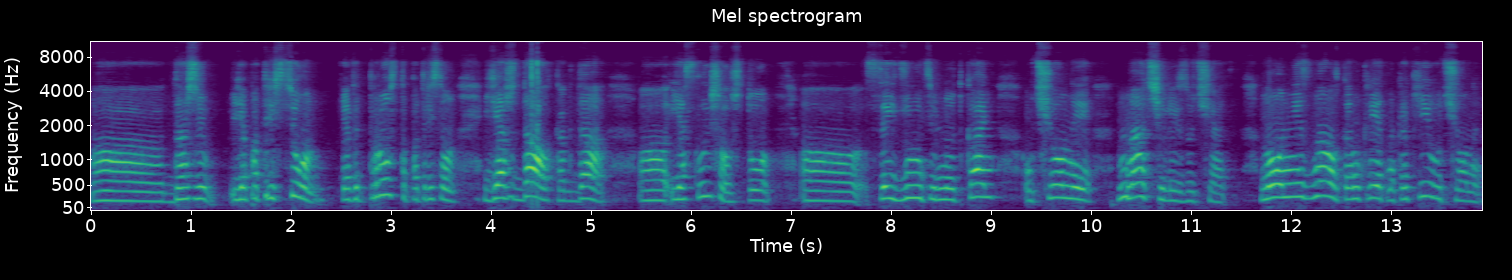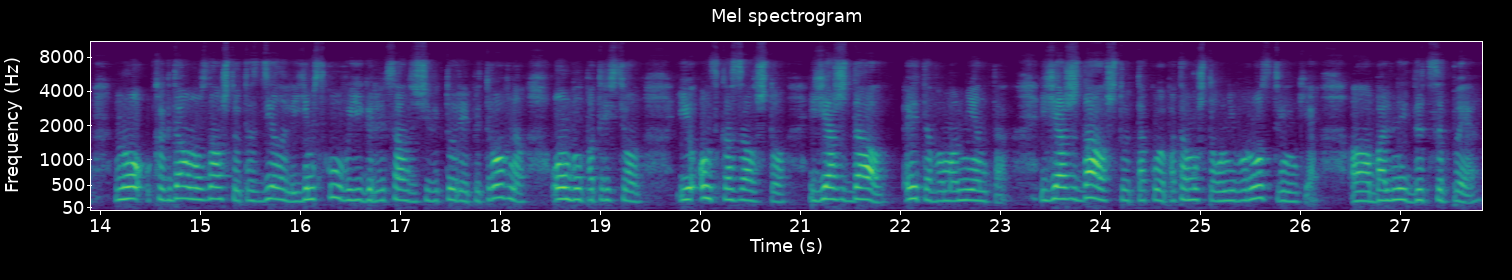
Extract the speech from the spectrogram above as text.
а, даже, я потрясен. Я, говорит, просто потрясен. Я ждал, когда а, я слышал, что а, соединительную ткань ученые начали изучать. Но он не знал конкретно, какие ученые. Но когда он узнал, что это сделали Ямскова Игорь Александрович и Виктория Петровна, он был потрясен. И он сказал, что я ждал этого момента. Я ждал, что это такое, потому что у него родственники а, больны ДЦП.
